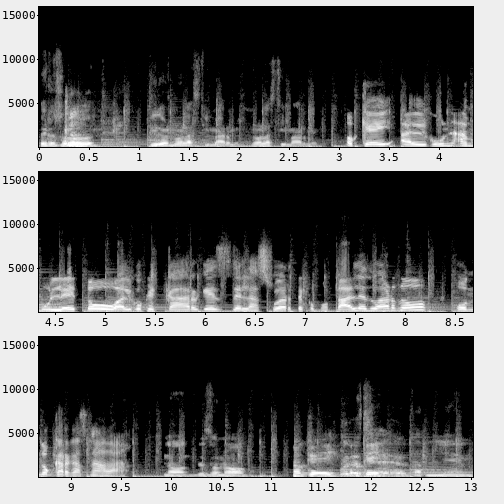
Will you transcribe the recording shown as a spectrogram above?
Pero solo pido no lastimarme, no lastimarme. Ok, ¿algún amuleto o algo que cargues de la suerte como tal, Eduardo? ¿O no cargas nada? No, de eso no. Ok, Puede ser también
